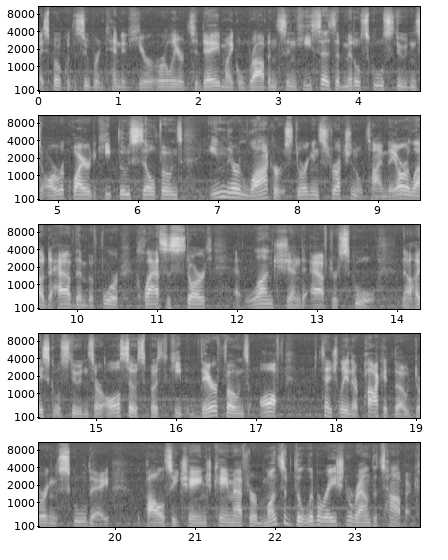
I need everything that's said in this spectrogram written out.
I spoke with the superintendent here earlier today, Michael Robinson. He says that middle school students are required to keep those cell phones in their lockers during instructional time. They are allowed to have them before classes start, at lunch, and after school. Now, high school students are also supposed to keep their phones off, potentially in their pocket, though, during the school day. The policy change came after months of deliberation around the topic.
